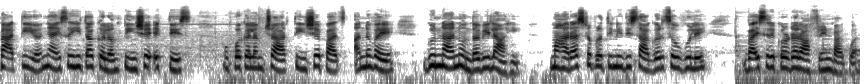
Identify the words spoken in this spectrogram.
भारतीय न्यायसंहिता कलम तीनशे एकतीस उपकलम चार तीनशे पाच अन्वये गुन्हा नोंदविला आहे. महाराष्ट्र प्रतिनिधी सागर चौगुले व्हाईस रेकॉर्डर आफरीन बागवान.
